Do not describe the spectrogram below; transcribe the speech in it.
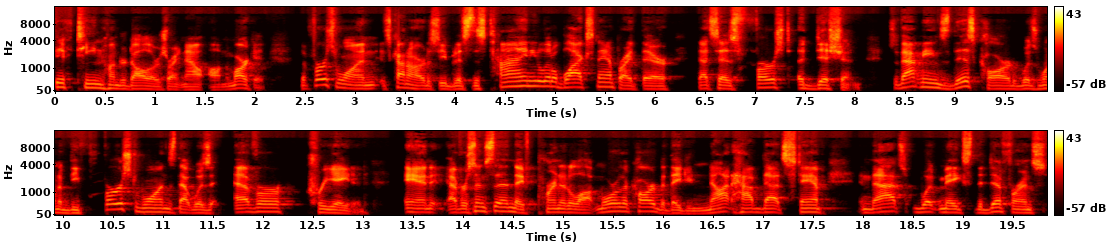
$1,500 right now on the market. The first one, it's kind of hard to see, but it's this tiny little black stamp right there that says first edition. So that means this card was one of the first ones that was ever created. And ever since then, they've printed a lot more of the card, but they do not have that stamp. And that's what makes the difference,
